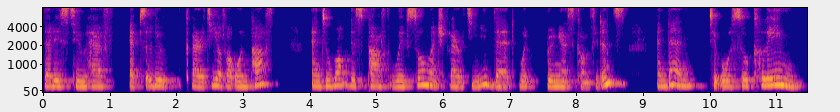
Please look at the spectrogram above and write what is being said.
That is to have absolute clarity of our own path and to walk this path with so much clarity that would bring us confidence. And then to also claim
